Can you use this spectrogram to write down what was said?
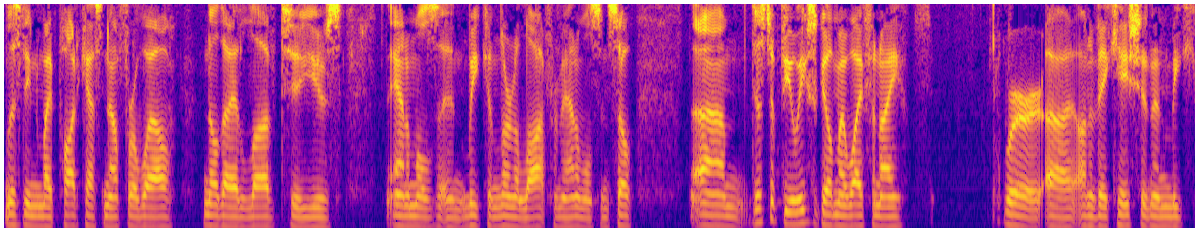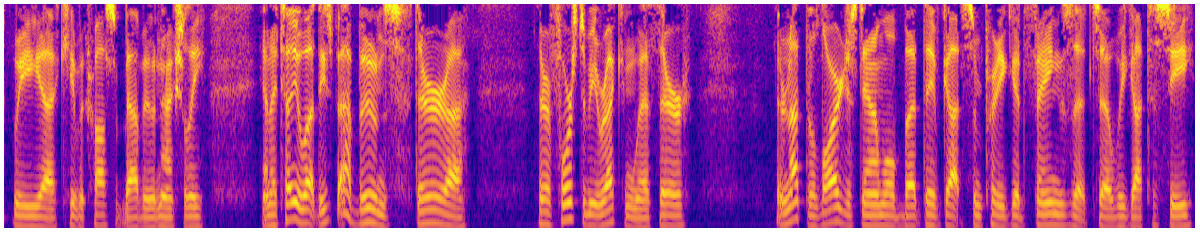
listening to my podcast now for a while know that I love to use animals, and we can learn a lot from animals. And so, um, just a few weeks ago, my wife and I were uh, on a vacation, and we we uh, came across a baboon actually. And I tell you what, these baboons they're uh, they're a force to be reckoned with. They're they're not the largest animal, but they've got some pretty good fangs that uh, we got to see,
